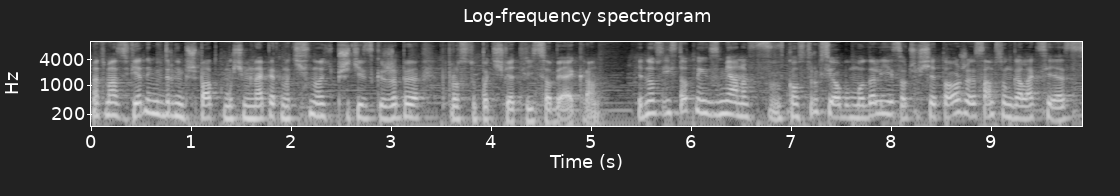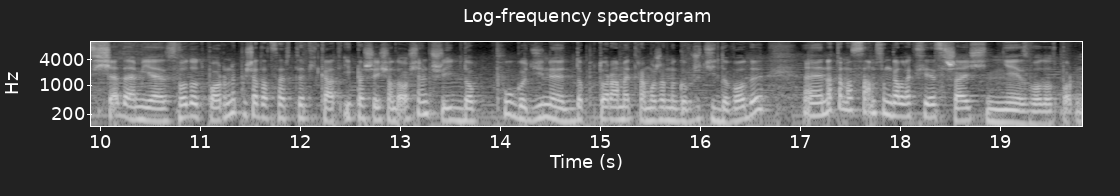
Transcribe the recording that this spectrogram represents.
natomiast w jednym i w drugim przypadku musimy najpierw nacisnąć przycisk, żeby po prostu podświetlić sobie ekran. Jedną z istotnych zmian w, konstrukcji obu modeli jest oczywiście to, że Samsung Galaxy S7 jest wodoodporny, posiada certyfikat IP68, czyli do pół godziny, do 1,5 metra możemy go wrzucić do wody, e, natomiast Samsung Galaxy S6 nie jest wodoodporny.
